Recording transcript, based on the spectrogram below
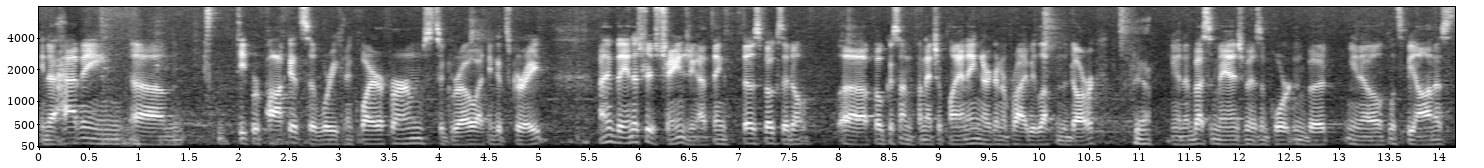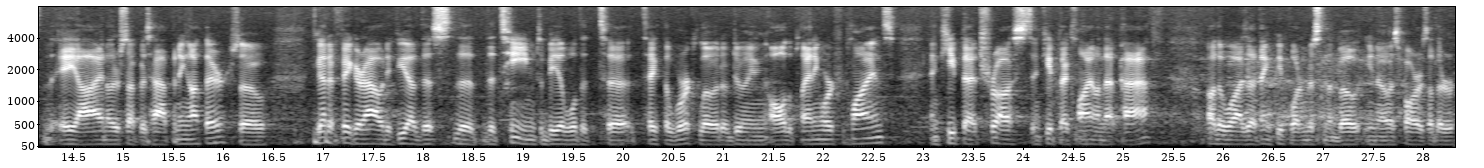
you know, having um, deeper pockets of where you can acquire firms to grow, I think it's great. I think the industry is changing. I think those folks that don't uh, focus on financial planning are going to probably be left in the dark. Yeah. You know, investment management is important, but you know, let's be honest, the AI and other stuff is happening out there. So you got to figure out if you have this the, the team to be able to, to take the workload of doing all the planning work for clients and keep that trust and keep that client on that path. Otherwise, I think people are missing the boat, you know, as far as other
